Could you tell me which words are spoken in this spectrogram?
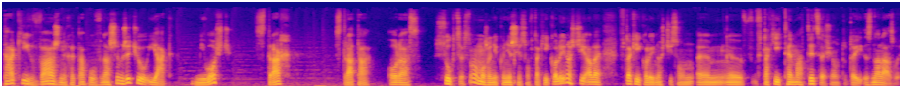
takich ważnych etapów w naszym życiu jak miłość, strach, strata oraz sukces. No może niekoniecznie są w takiej kolejności, ale w takiej kolejności są, w takiej tematyce się tutaj znalazły.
